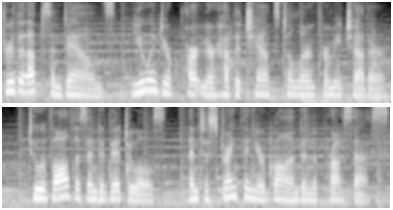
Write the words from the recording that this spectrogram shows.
Through the ups and downs, you and your partner have the chance to learn from each other, to evolve as individuals, and to strengthen your bond in the process.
